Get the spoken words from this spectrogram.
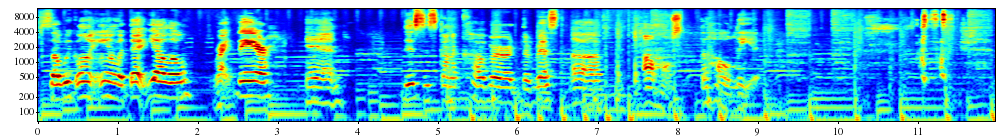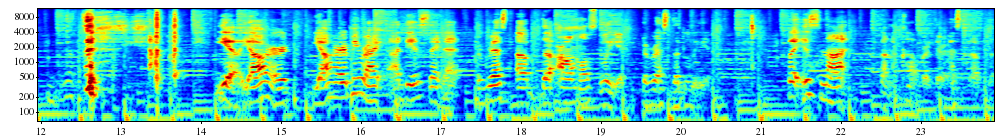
So we're going in with that yellow right there. And this is gonna cover the rest of almost the whole lid. yeah, y'all heard. Y'all heard me right. I did say that. The rest of the almost lid. The rest of the lid. But it's not gonna cover the rest of the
